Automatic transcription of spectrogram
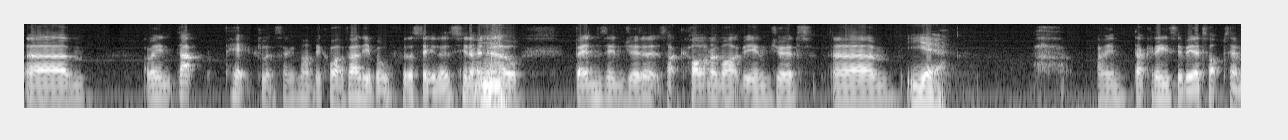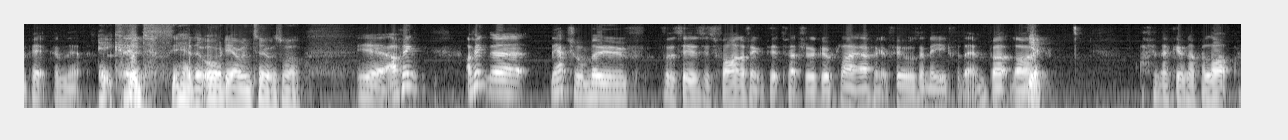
Um, I mean, that pick looks like it might be quite valuable for the Steelers. You know, Mm. now Ben's injured, and it's like Connor might be injured. Um, yeah, I mean, that could easily be a top 10 pick, couldn't it? it could. Yeah, they're already 0 2 as well. Yeah, I think I think the the actual move for the Steelers is fine. I think Fitzpatrick's a good player. I think it feels a need for them, but like, Yeah. I think they've given up a lot,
